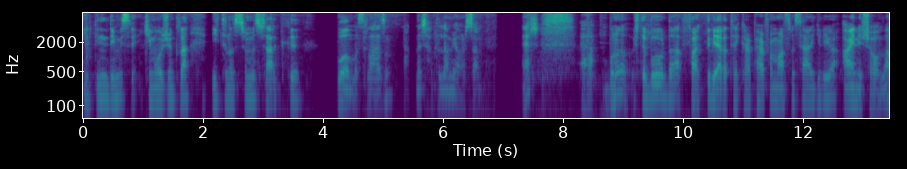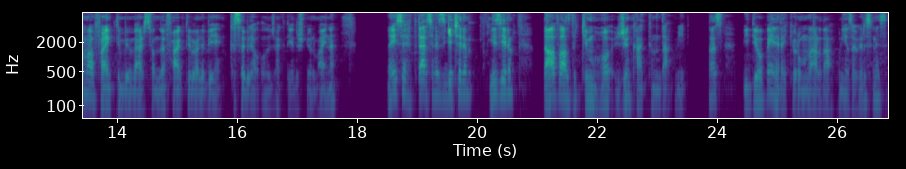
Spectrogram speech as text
ilk dinlediğimiz ve Kim Ho Jung'la ilk tanıştığımız şarkı bu olması lazım. Yanlış hatırlamıyorsam eğer. Ee, Bunu işte burada farklı bir ara tekrar performansını sergiliyor. Aynı şovla ama farklı bir versiyonda ve farklı böyle bir kısa bile olacak diye düşünüyorum aynen. Neyse derseniz geçelim izleyelim. Daha fazla Kim Ho Jung hakkında videolarsanız video beğenerek yorumlarda bunu yazabilirsiniz.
